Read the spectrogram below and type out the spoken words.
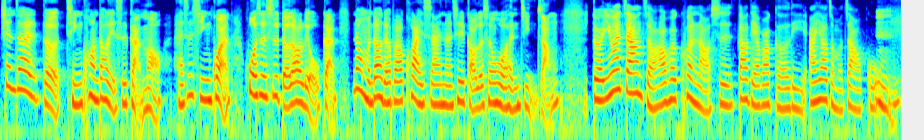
现在的情况到底是感冒，还是新冠，或是是得到流感？那我们到底要不要快筛呢？其实搞得生活很紧张。对，因为这样子的话会困扰是到底要不要隔离啊？要怎么照顾？嗯。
